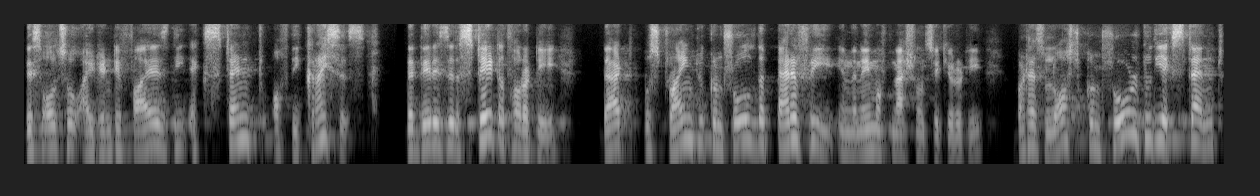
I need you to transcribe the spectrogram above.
This also identifies the extent of the crisis, that there is a state authority that was trying to control the periphery in the name of national security, but has lost control to the extent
